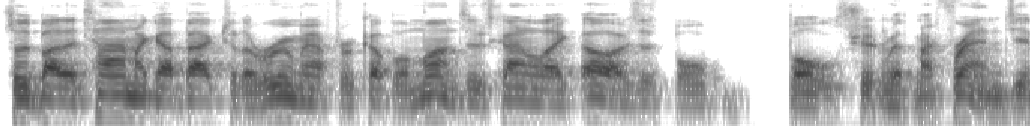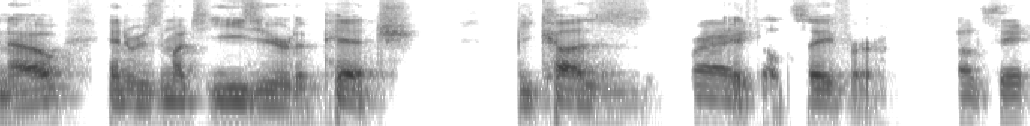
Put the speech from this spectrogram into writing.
So by the time I got back to the room after a couple of months, it was kind of like, oh, I was just bull- bullshitting with my friends, you know? And it was much easier to pitch because right. it felt safer. I'd say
